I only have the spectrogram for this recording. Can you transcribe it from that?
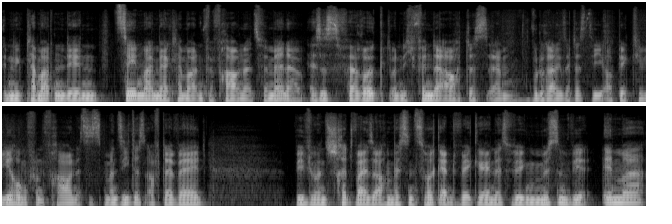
in den Klamottenläden zehnmal mehr Klamotten für Frauen als für Männer. Es ist verrückt und ich finde auch, dass, ähm, wo du gerade gesagt hast, die Objektivierung von Frauen, es ist, man sieht es auf der Welt, wie wir uns schrittweise auch ein bisschen zurückentwickeln. Deswegen müssen wir immer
